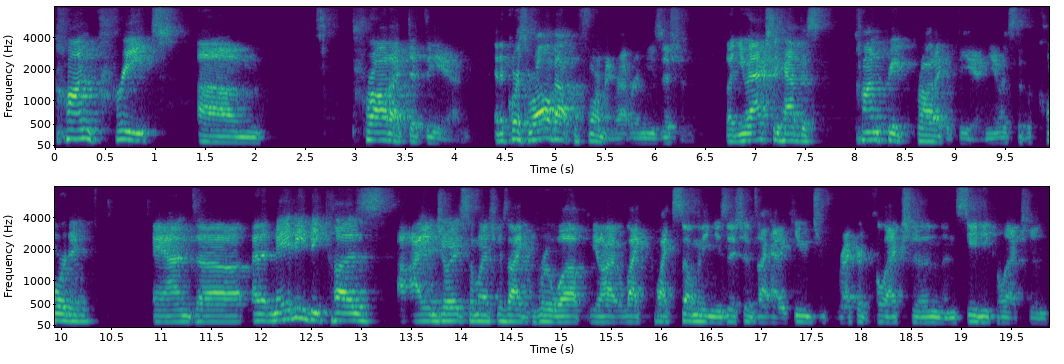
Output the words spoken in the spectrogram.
concrete um, product at the end. And of course, we're all about performing, right? We're a musician, but you actually have this concrete product at the end. You know, it's the recording, and uh, and it may be because I enjoy it so much because I grew up, you know, I, like like so many musicians, I had a huge record collection and CD collection.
